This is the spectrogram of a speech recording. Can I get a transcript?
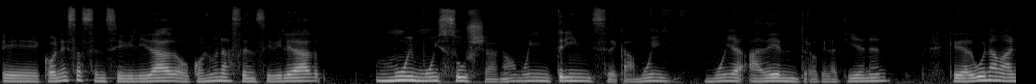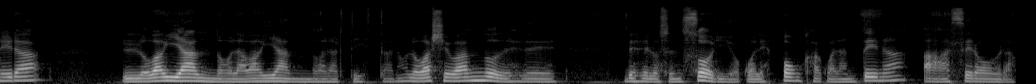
eh, con esa sensibilidad o con una sensibilidad muy, muy suya, ¿no? muy intrínseca, muy, muy adentro que la tienen, que de alguna manera lo va guiando, la va guiando al artista, ¿no? lo va llevando desde, desde lo sensorio, cual esponja, cual antena, a hacer obra.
